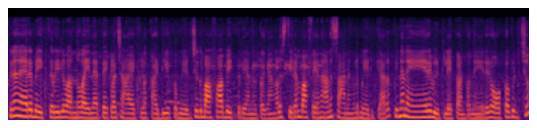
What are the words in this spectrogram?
പിന്നെ നേരെ ബേക്കറിയിൽ വന്നു. വൈകുന്നേരത്തേക്കുള്ള ചായക്കുള്ള കടിയൊക്കെ മേടിച്ചു. ഇത് ബഫ ബേക്കറിയാണ് കേട്ടോ ഞങ്ങൾ സ്ഥിരം ബഫേന്നാണ് സാധനങ്ങൾ മേടിക്കാറ്. പിന്നെ നേരെ വീട്ടിലേക്കാണ് കേട്ടോ നേരെ ഒരു ഓട്ടോ പിടിച്ചു.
